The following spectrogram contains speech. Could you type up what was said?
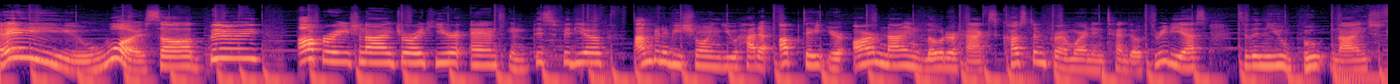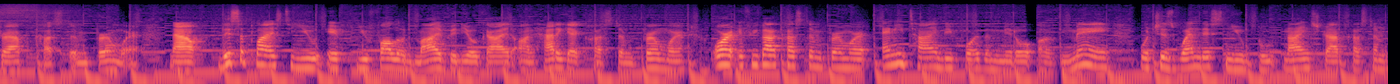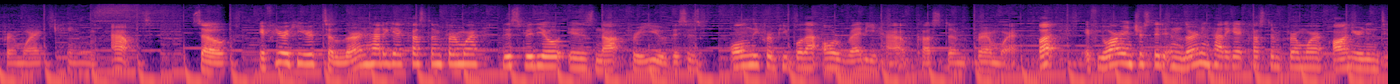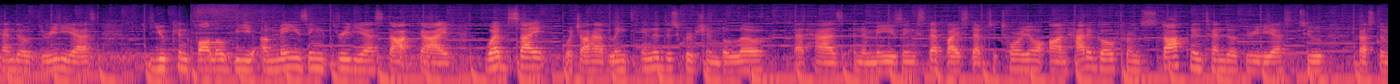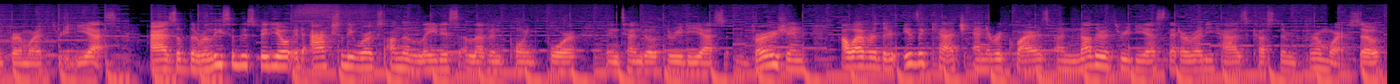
Hey, what's up, big? Operation iDroid here, and in this video, I'm going to be showing you how to update your ARM9 Loader Hax custom firmware Nintendo 3DS to the new Boot 9 strap custom firmware. Now, this applies to you if you followed my video guide on how to get custom firmware, or if you got custom firmware anytime before the middle of May, which is when this new Boot 9 strap custom firmware came out. So if you're here to learn how to get custom firmware, this video is not for you. This is only for people that already have custom firmware. But if you are interested in learning how to get custom firmware on your Nintendo 3DS, you can follow the amazing 3ds.guide website, which I'll have linked in the description below that has an amazing step-by-step -step tutorial on how to go from stock Nintendo 3DS to custom firmware 3DS. As of the release of this video, it actually works on the latest 11.4 Nintendo 3DS version. However, there is a catch and it requires another 3DS that already has custom firmware. So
